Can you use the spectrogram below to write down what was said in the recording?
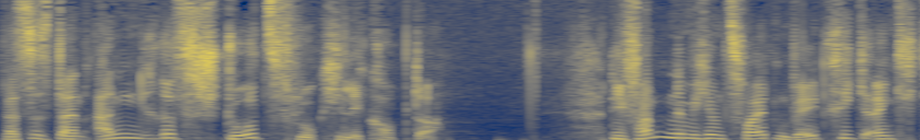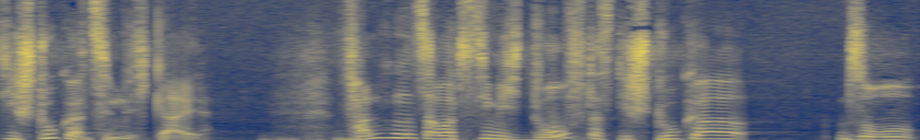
Das ist ein Angriffssturzflughelikopter. Die fanden nämlich im Zweiten Weltkrieg eigentlich die Stuka ziemlich geil. Fanden es aber ziemlich doof, dass die Stuka so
